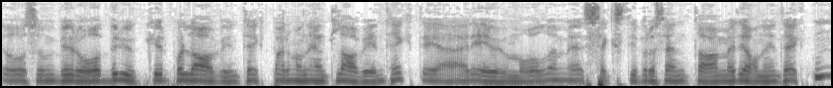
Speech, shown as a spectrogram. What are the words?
og som byrået bruker på lavinntekt, permanent lavinntekt, det er EU-målet med 60 av medianinntekten.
